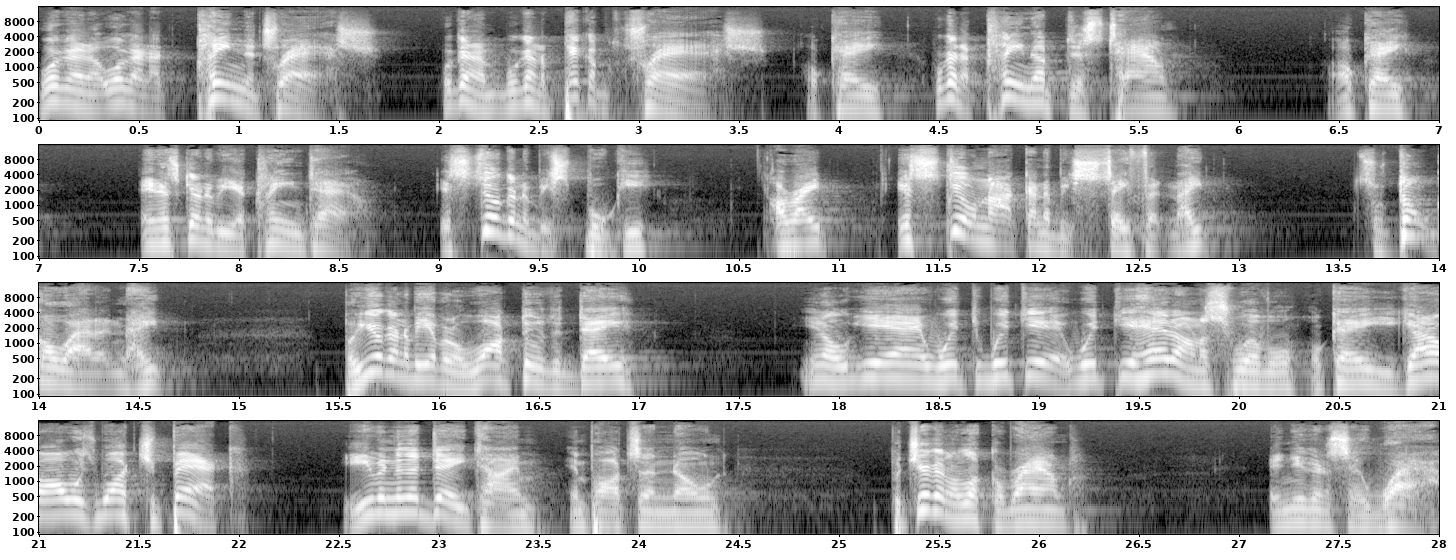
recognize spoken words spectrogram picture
We're gonna we're gonna clean the trash. We're gonna we're gonna pick up the trash. Okay? We're gonna clean up this town. Okay? And it's gonna be a clean town. It's still gonna be spooky. All right? It's still not gonna be safe at night. So don't go out at night. But you're gonna be able to walk through the day. You know, yeah, with with your with your head on a swivel, okay? You gotta always watch your back, even in the daytime in parts unknown. But you're gonna look around and you're gonna say, Wow,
